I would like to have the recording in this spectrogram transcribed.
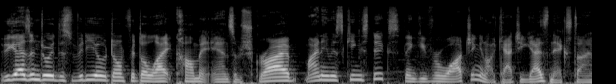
If you guys enjoyed this video, don't forget to like, comment, and subscribe. My name is KingStix. Thank you for watching, and I'll catch you guys next time.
